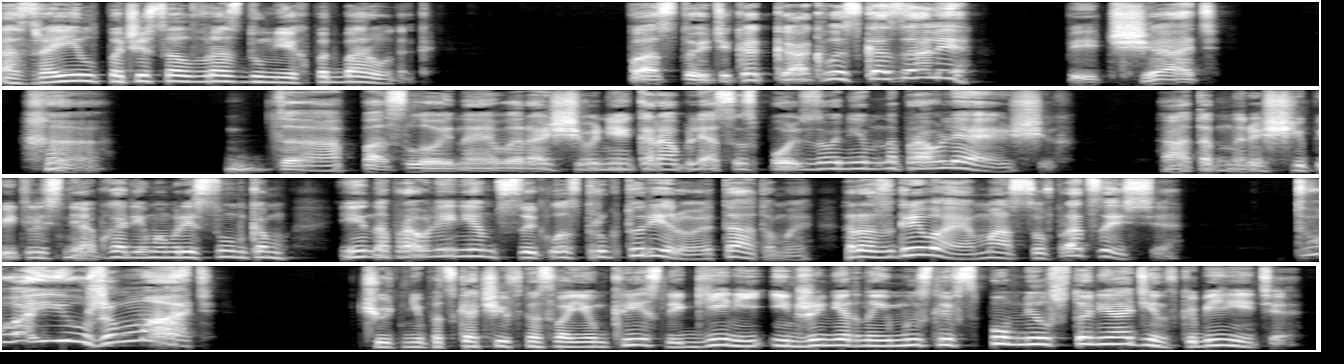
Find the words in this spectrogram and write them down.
Азраил почесал в раздумьях подбородок. «Постойте-ка, как вы сказали? Печать? Ха. Да, послойное выращивание корабля с использованием направляющих. Атомный расщепитель с необходимым рисунком и направлением цикла структурирует атомы, разогревая массу в процессе. Твою же мать! Чуть не подскочив на своем кресле, гений инженерной мысли вспомнил, что не один в кабинете.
